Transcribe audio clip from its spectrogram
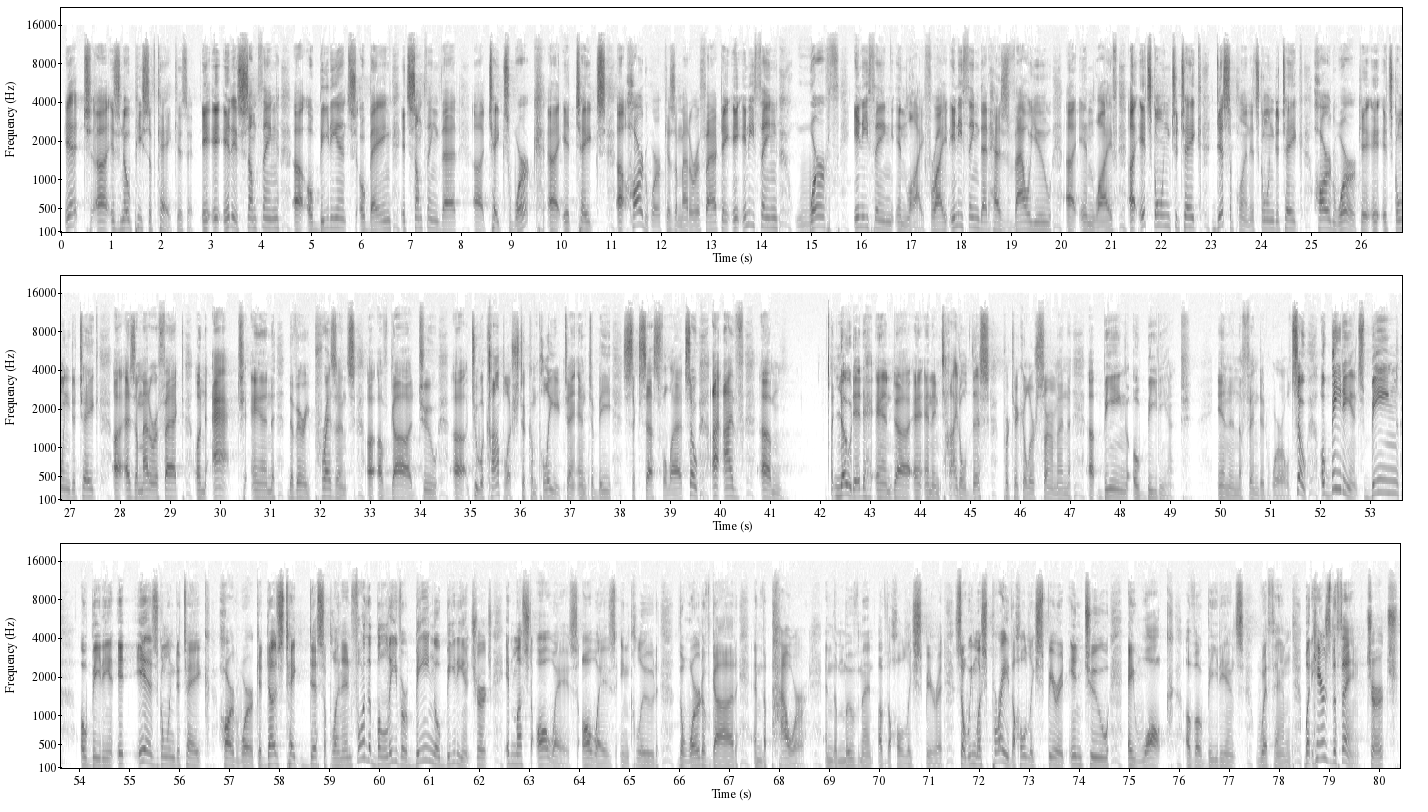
it uh, is no piece of cake, is it? It, it, it is something, uh, obedience, obeying, it's something that uh, takes work. Uh, it takes uh, hard work, as a matter of fact. A- anything worth anything in life, right? Anything that has value uh, in life, uh, it's going to take discipline. It's going to take hard work. It, it, it's going to take, uh, as a matter of fact, an act act and the very presence uh, of God to, uh, to accomplish, to complete, and, and, to be successful at. So I, have um, noted and, uh, and, entitled this particular sermon, uh, Being Obedient in an Offended World. So, obedience, being obedient, it is going to take hard work. It does take discipline. And for the believer, being obedient, church, it must always, always include the Word of God and the power and the movement of the Holy Spirit. So we must pray the Holy Spirit into a walk of obedience with Him. But here's the thing, church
